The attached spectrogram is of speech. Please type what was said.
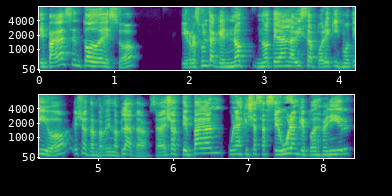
te pagasen todo eso, y resulta que no, no te dan la visa por X motivo, ellos están perdiendo plata. O sea, ellos te pagan una vez que ya se aseguran que podés venir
